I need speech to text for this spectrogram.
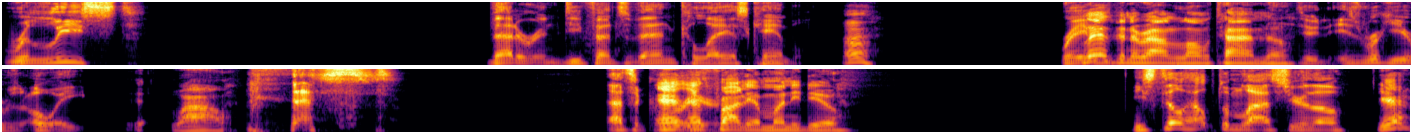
released veteran defensive end Calais Campbell. Oh. Ravens, Blair's been around a long time, though. dude, his rookie year was 08. Wow. that's that's a career. That's probably a money deal. he still helped him last year though. Yeah.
